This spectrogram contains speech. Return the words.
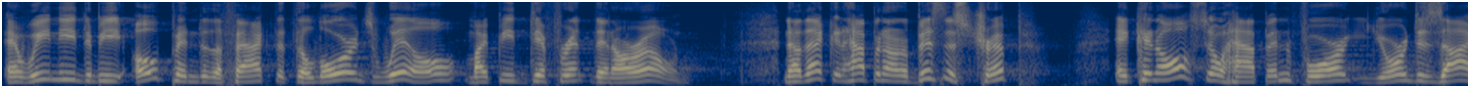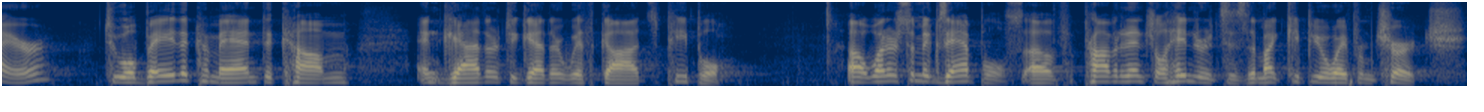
And we need to be open to the fact that the Lord's will might be different than our own. Now, that can happen on a business trip. It can also happen for your desire to obey the command to come and gather together with God's people. Uh, what are some examples of providential hindrances that might keep you away from church?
